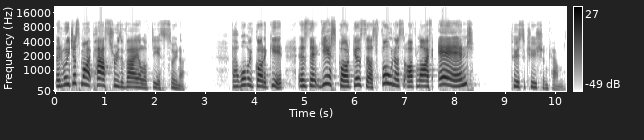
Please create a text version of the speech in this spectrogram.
And we just might pass through the veil of death sooner. But what we've got to get is that yes, God gives us fullness of life and persecution comes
